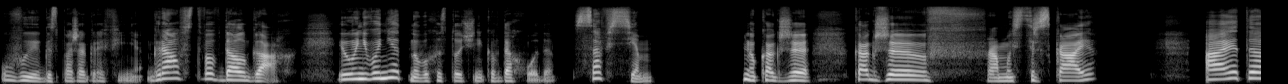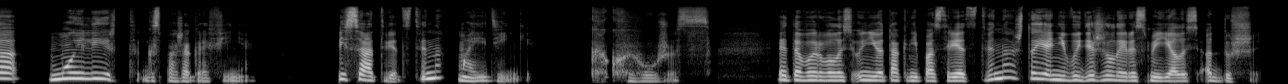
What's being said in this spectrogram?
Увы, госпожа графиня, графство в долгах, и у него нет новых источников дохода. Совсем. Но как же, как же, а мастерская? А это мой лирт, госпожа графиня. И, соответственно, мои деньги. Какой ужас. Это вырвалось у нее так непосредственно, что я не выдержала и рассмеялась от души.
